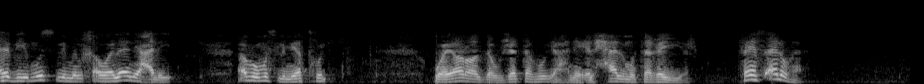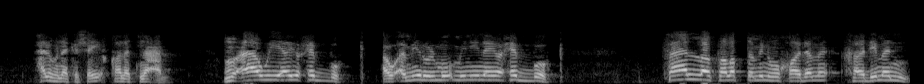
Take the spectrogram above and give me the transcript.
أبي مسلم الخولاني عليه أبو مسلم يدخل ويرى زوجته يعني الحال متغير فيسألها هل هناك شيء؟ قالت نعم. معاوية يحبك أو أمير المؤمنين يحبك. فهل طلبت منه خادما, خادما؟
